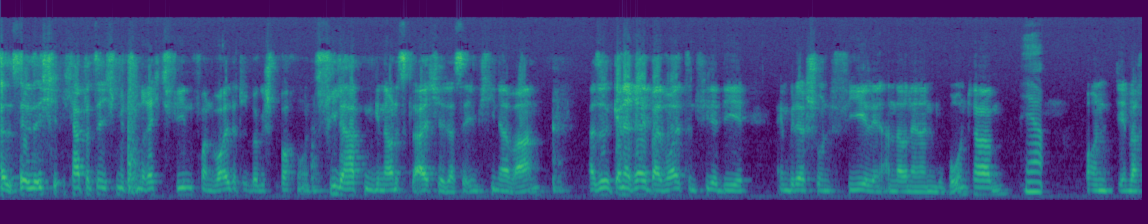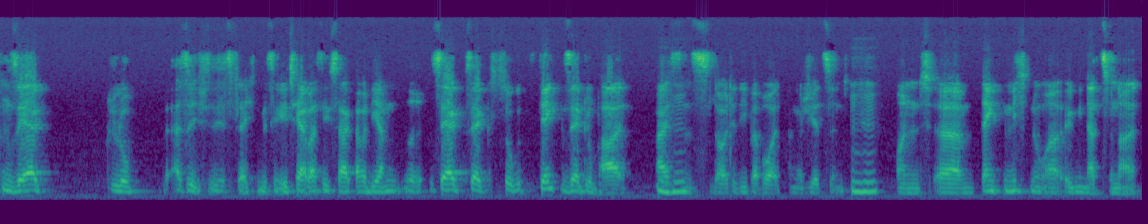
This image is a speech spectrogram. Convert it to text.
Also ich, ich habe tatsächlich mit schon recht vielen von Volt darüber gesprochen und viele hatten genau das Gleiche, dass sie in China waren. Also generell bei Volt sind viele, die entweder schon viel in anderen Ländern gewohnt haben ja. Und die machen sehr global, also ich ist vielleicht ein bisschen elitär, was ich sage, aber die haben sehr, sehr, so denken sehr global. Meistens mhm. Leute, die bei Volt engagiert sind mhm. und ähm, denken nicht nur irgendwie national.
